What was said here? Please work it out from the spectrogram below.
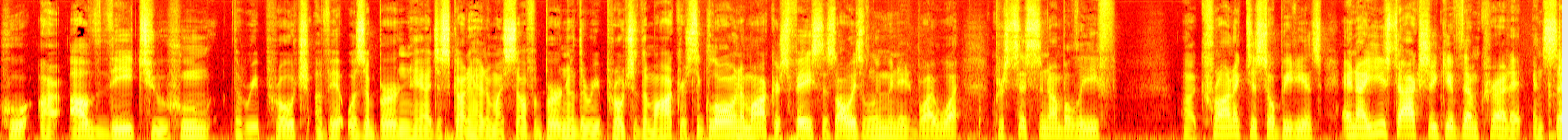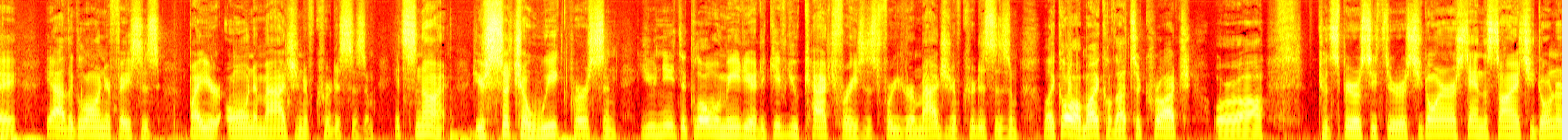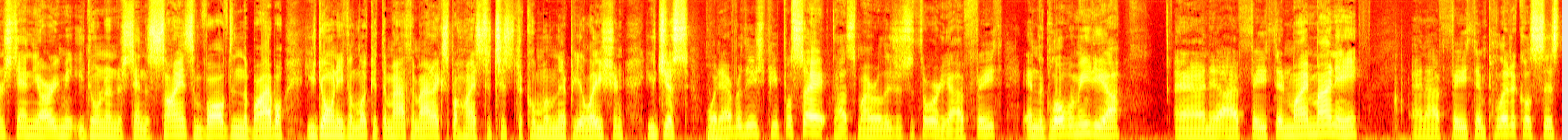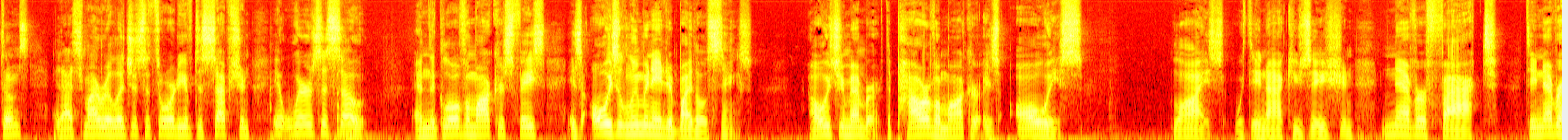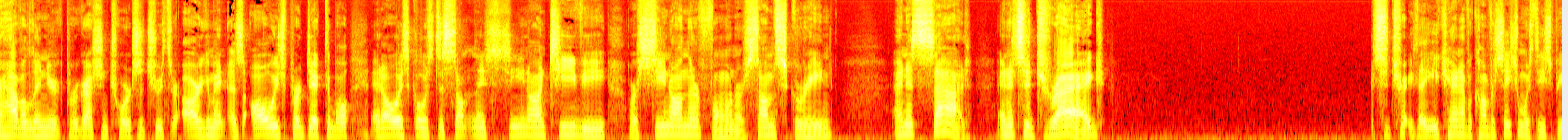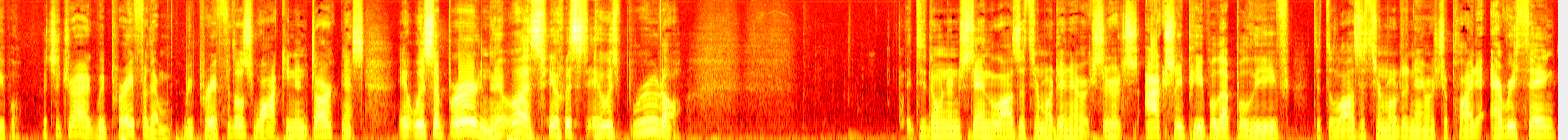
who are of thee to whom the reproach of it was a burden. Hey, I just got ahead of myself. A burden of the reproach of the mockers. The glow on a mocker's face is always illuminated by what? Persistent unbelief, uh, chronic disobedience. And I used to actually give them credit and say, yeah, the glow on your face is by your own imaginative criticism. It's not. You're such a weak person. You need the global media to give you catchphrases for your imaginative criticism, like, oh, Michael, that's a crutch, or uh, conspiracy theorists. You don't understand the science. You don't understand the argument. You don't understand the science involved in the Bible. You don't even look at the mathematics behind statistical manipulation. You just, whatever these people say, that's my religious authority. I have faith in the global media, and I have faith in my money, and I have faith in political systems. That's my religious authority of deception. It wears us out. And the glow of a mocker's face is always illuminated by those things. Always remember, the power of a mocker is always lies within accusation, never fact. They never have a linear progression towards the truth. Their argument is always predictable. It always goes to something they've seen on TV or seen on their phone or some screen. And it's sad. And it's a drag. It's a tra- you can't have a conversation with these people. It's a drag. We pray for them. We pray for those walking in darkness. It was a burden. It was. It was. It was brutal. They don't understand the laws of thermodynamics. There's actually people that believe that the laws of thermodynamics apply to everything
